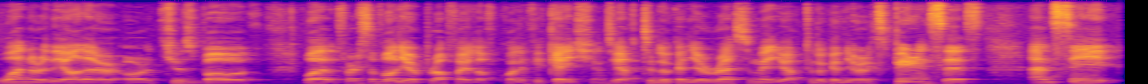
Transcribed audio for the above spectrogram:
one or the other or choose both? Well, first of all, your profile of qualifications. You have to look at your resume, you have to look at your experiences and see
